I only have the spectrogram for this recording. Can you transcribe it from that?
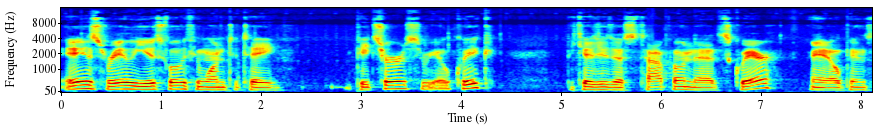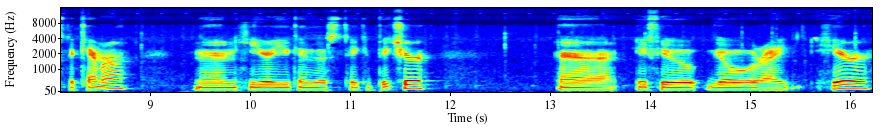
It is really useful if you want to take pictures real quick because you just tap on that square and it opens the camera. And then here you can just take a picture. And if you go right here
